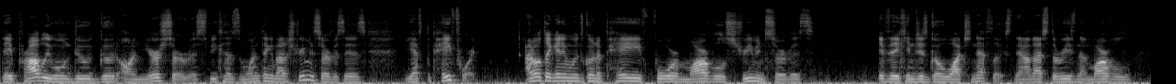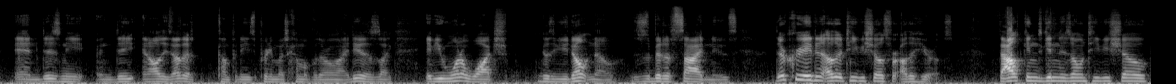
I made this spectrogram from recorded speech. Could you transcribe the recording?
they probably won't do it good on your service because one thing about a streaming service is you have to pay for it. I don't think anyone's going to pay for Marvel's streaming service if they can just go watch Netflix. Now that's the reason that Marvel and Disney and D- and all these other companies pretty much come up with their own ideas. Like if you want to watch because if you don't know, this is a bit of side news. They're creating other TV shows for other heroes. Falcon's getting his own TV show.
